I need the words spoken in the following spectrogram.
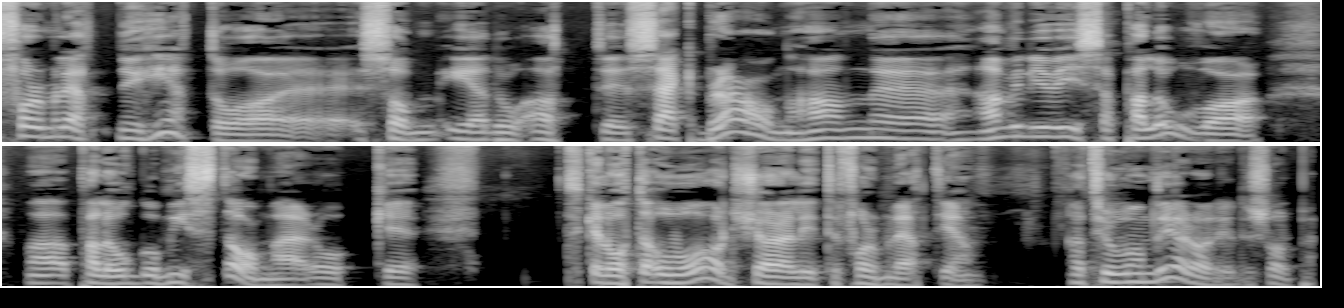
Formel 1-nyhet då, eh, som är då att eh, Zac Brown, han, eh, han vill ju visa Palou vad, vad Palou går miste om här och eh, ska låta Oard köra lite Formel 1 igen. Vad tror du om det då, Ridderstolpe?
